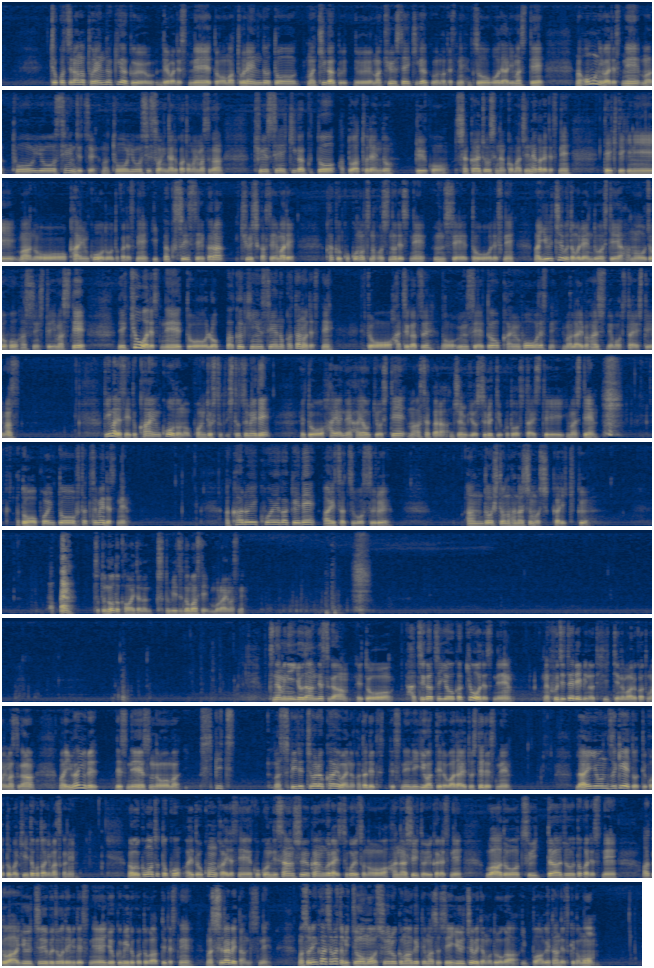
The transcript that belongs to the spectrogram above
一応こちらのトレンド企画ではですね、えっとまあ、トレンドと、まあ、企画、まあ、旧世企画のですね、造語でありまして、まあ、主にはですね、まあ、東洋戦術、まあ、東洋思想になるかと思いますが、旧世企画と、あとはトレンド、流行、社会情勢なんかを交えながらですね、定期的に、まあ、あの開運行動とかですね、一泊水星から九死火星まで、各9つの星のですね、運勢等をですね、まあ、YouTube とも連動してあの情報発信していまして、で今日はですね、えっと、六白金星の方のですね、えっと、8月の運勢と開運法をですね、今ライブ配信でもお伝えしています。で今ですね、えっと、開運行動のポイント 1, つ目で、えっと、早寝早起きをして、まあ、朝から準備をするということをお伝えしていまして、あと、ポイント2つ目ですね。明るい声がけで挨拶をする。人の話もしっかり聞く。ちょっと喉乾いたので、ちょっと水飲ませてもらいますね。ちなみに余談ですが、えっと、8月8日、今日ですね、フジテレビの日っていうのもあるかと思いますが、まあ、いわゆるですね、その、まあ、スピーチまあ、スピリチュアル界隈の方でですね、賑わっている話題としてですね、ライオンズゲートって言葉聞いたことありますかね？まあ、僕もちょっとこ、えっと、今回ですね、ここ2、3週間ぐらいすごいその話というかですね、ワードをツイッター上とかですね、あとは YouTube 上でですね、よく見ることがあってですね、まあ、調べたんですね。まあ、それに関しましても一応もう収録も上げてますし、YouTube でも動画1本上げたんですけども、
